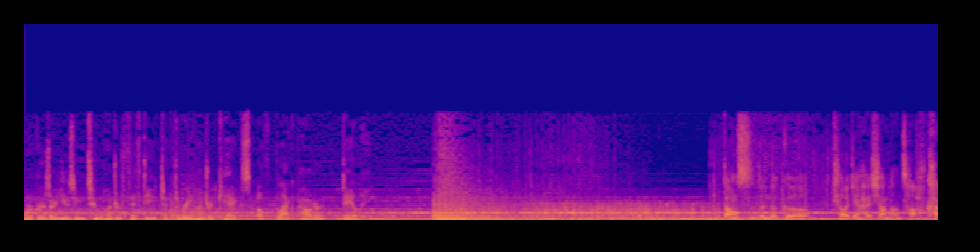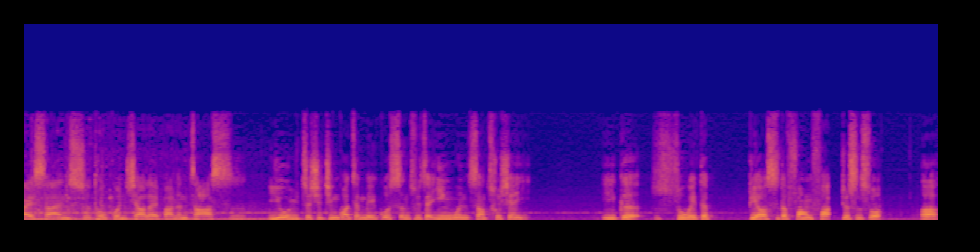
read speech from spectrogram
workers are using 250 to 300 kegs of black powder daily. 当时的那个条件还相当差，开山石头滚下来，把人砸死。由于这些情况，在美国甚至在英文上出现一个所谓的表示的方法，就是说，啊，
